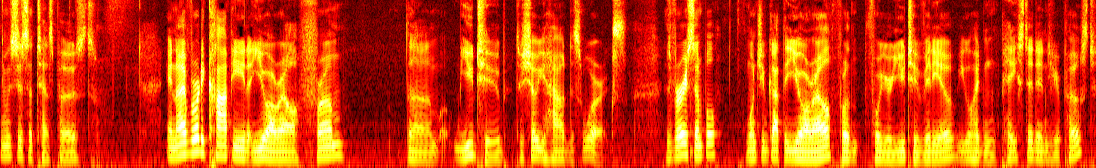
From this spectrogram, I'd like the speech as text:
It's just a test post. And I've already copied a URL from the um, YouTube to show you how this works. It's very simple. Once you've got the URL for, for your YouTube video, you go ahead and paste it into your post.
